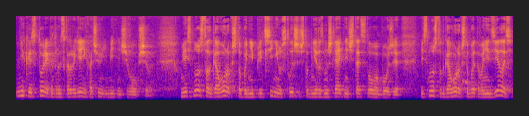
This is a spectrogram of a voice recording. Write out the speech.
некая история, которая, с которой я не хочу иметь ничего общего. У меня есть множество отговорок, чтобы не прийти, не услышать, чтобы не размышлять, не читать Слово Божье. Есть множество отговорок, чтобы этого не делать.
